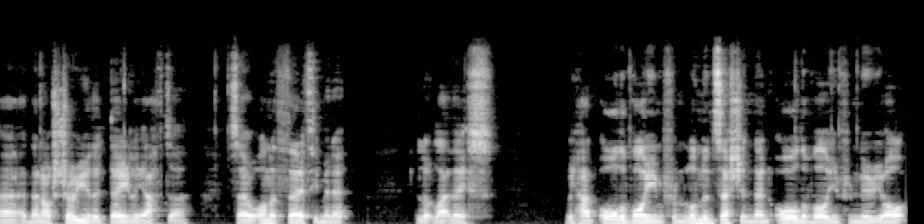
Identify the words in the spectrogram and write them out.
uh, and then I'll show you the daily after. So on the 30 minute, it looked like this. We had all the volume from London session, then all the volume from New York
